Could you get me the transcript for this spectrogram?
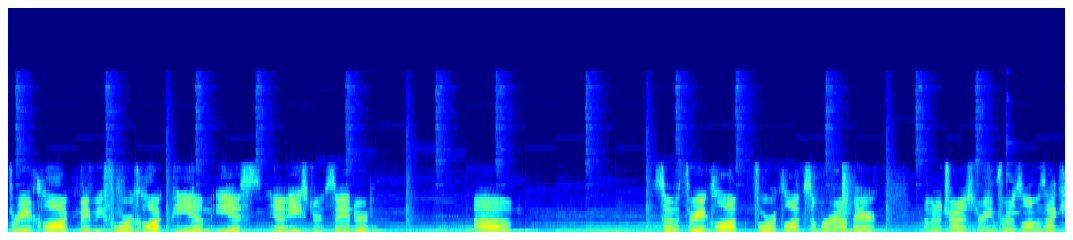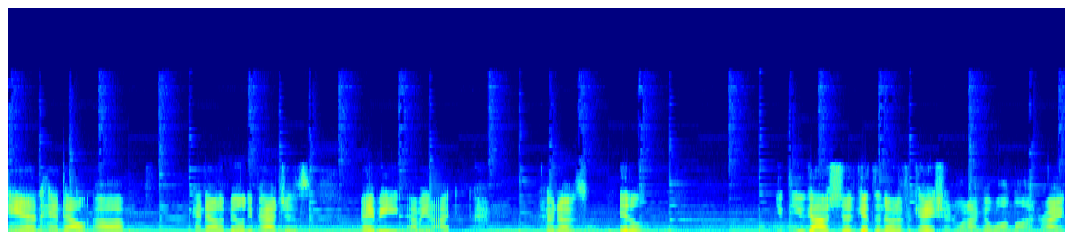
3 o'clock, maybe 4 o'clock p.m. ES, uh, Eastern Standard. Um, so three o'clock, four o'clock, somewhere around there. I'm gonna try to stream for as long as I can. Hand out, um, hand out ability patches. Maybe, I mean, I, who knows? It'll. You, you guys should get the notification when I go online, right?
